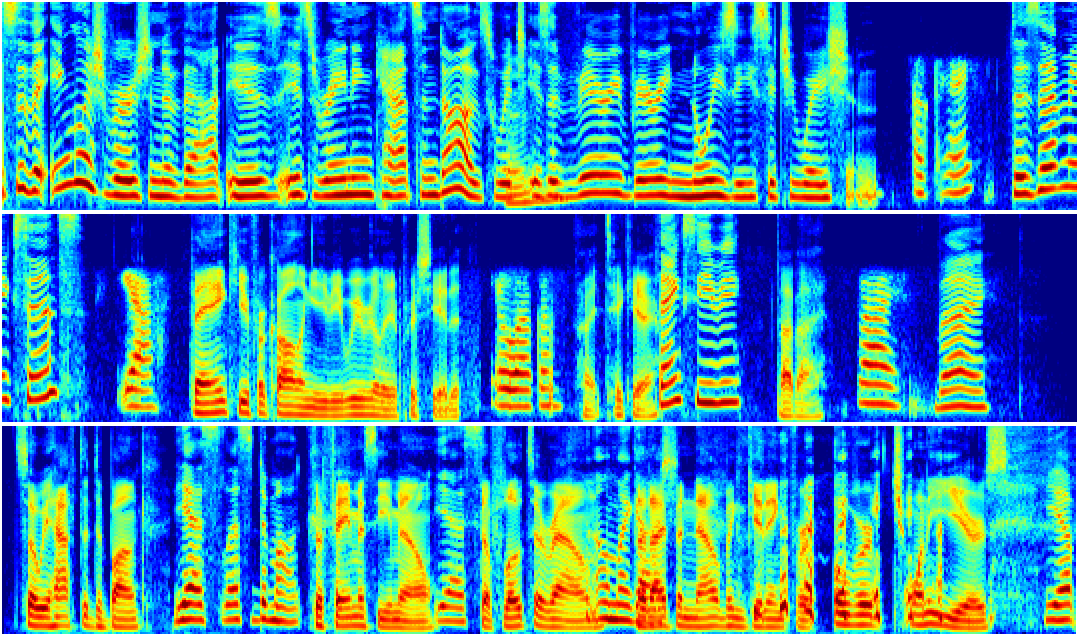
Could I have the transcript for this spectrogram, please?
so the English version of that is It's raining cats and dogs, which is a Mm. very, very noisy situation. Okay. Does that make sense? Yeah. Thank you for calling, Evie. We really appreciate it. You're welcome. All right, take care. Thanks, Evie. Bye bye. Bye. Bye. So, we have to debunk Yes, let's debunk. the famous email Yes. that floats around Oh my that. I've been now been getting for over 20 years. Yep.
